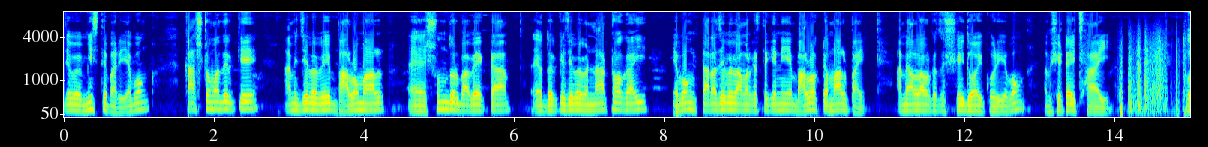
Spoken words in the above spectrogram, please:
যেভাবে মিশতে পারি এবং কাস্টমারদেরকে আমি যেভাবে ভালো মাল সুন্দরভাবে একটা ওদেরকে যেভাবে না ঠগাই এবং তারা যেভাবে আমার কাছ থেকে নিয়ে ভালো একটা মাল পায়, আমি আল্লাহর কাছে সেই দোয়াই করি এবং আমি সেটাই চাই। তো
